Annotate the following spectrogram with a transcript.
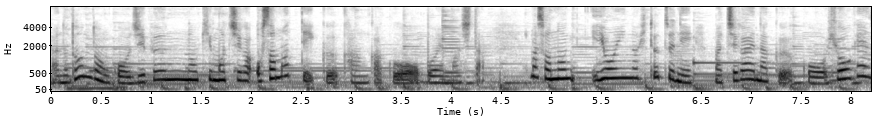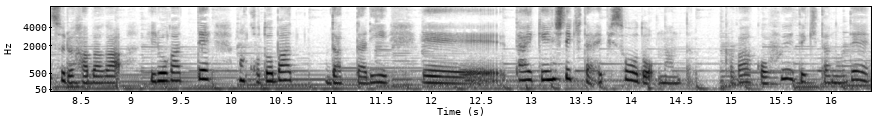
あのどんどんこう自分の気持ちが収まっていく感覚を覚えました。まあ、その要因の一つに間違いなくこう表現する幅が広がって、まあ、言葉だったり、えー、体験してきたエピソードなんかがこう増えてきたので、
